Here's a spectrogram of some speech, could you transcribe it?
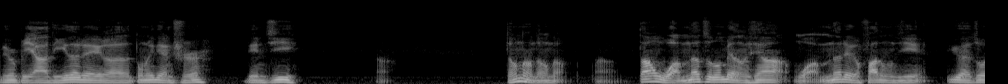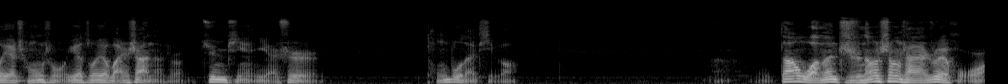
比如比亚迪的这个动力电池、电机，啊，等等等等啊。当我们的自动变速箱、我们的这个发动机越做越成熟、越做越完善的时候，军品也是同步在提高。当我们只能生产瑞虎，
